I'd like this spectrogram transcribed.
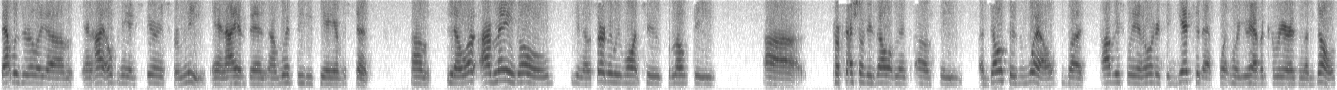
That was really um, an eye-opening experience for me, and I have been uh, with BDPA ever since. Um, you know, our main goal, you know, certainly we want to promote the uh, professional development of the adults as well, but obviously in order to get to that point where you have a career as an adult,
